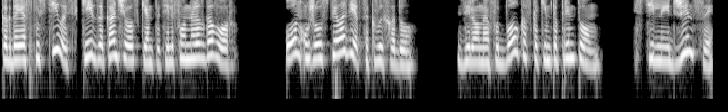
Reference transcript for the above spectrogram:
Когда я спустилась, Кейт заканчивал с кем-то телефонный разговор. Он уже успел одеться к выходу. Зеленая футболка с каким-то принтом, стильные джинсы,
